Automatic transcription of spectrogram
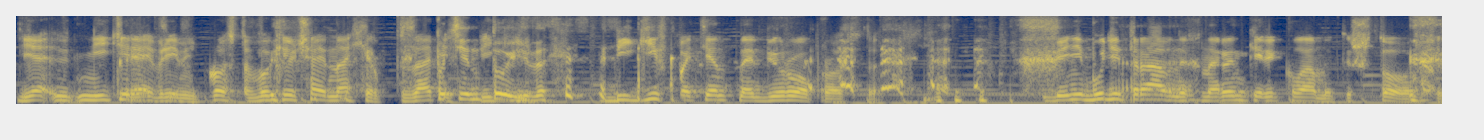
Я не теряй времени, просто выключай нахер запись. Патентуй, беги, да? беги в патентное бюро просто. Тебе не будет равных на рынке рекламы. Ты что вообще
